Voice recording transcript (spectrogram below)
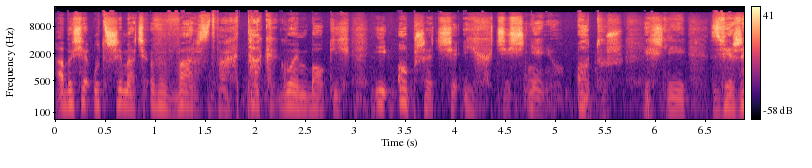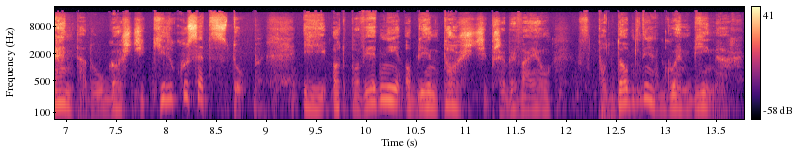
aby się utrzymać w warstwach tak głębokich i oprzeć się ich ciśnieniu. Otóż, jeśli zwierzęta długości kilkuset stóp i odpowiedniej objętości przebywają w podobnych głębinach,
